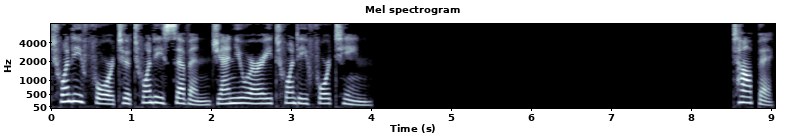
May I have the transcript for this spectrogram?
24 to 27 January 2014 Topic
